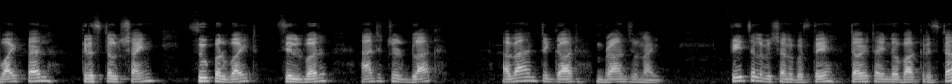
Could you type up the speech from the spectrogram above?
White pearl crystal shine super white silver attitude black avant garde bronze ఉన్నాయి. ఫీచర్ల విషయానికి వస్తే Toyota Innova Crysta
